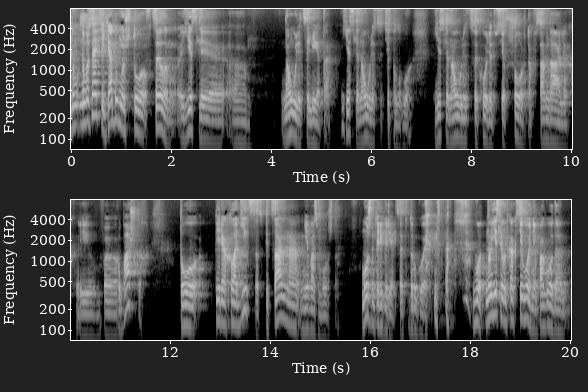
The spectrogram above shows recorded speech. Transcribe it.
ну, ну, вы знаете, я думаю, что в целом, если э, на улице лето, если на улице тепло, если на улице ходят все в шортах, в сандалях и в рубашках, то переохладиться специально невозможно. Можно перегреться, это другое. вот. Но если вот как сегодня погода,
